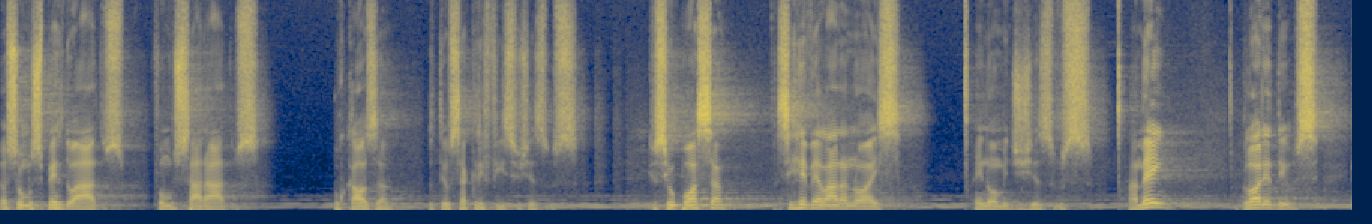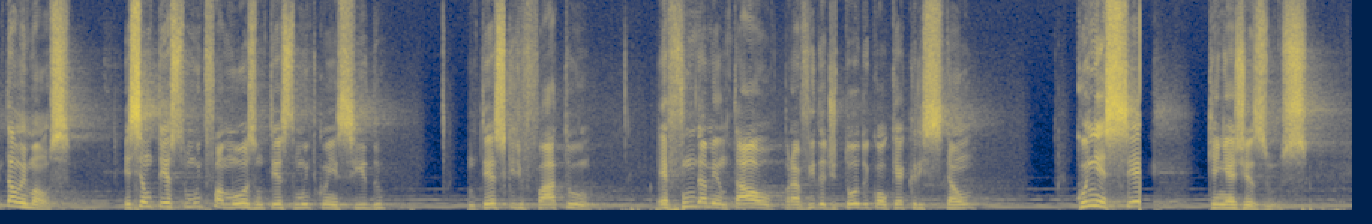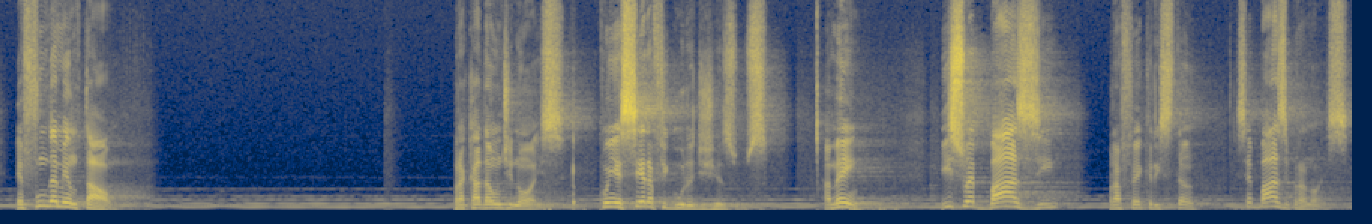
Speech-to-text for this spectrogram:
Nós somos perdoados, fomos sarados por causa do teu sacrifício, Jesus. Que o Senhor possa se revelar a nós em nome de Jesus. Amém? Glória a Deus. Então, irmãos, esse é um texto muito famoso, um texto muito conhecido, um texto que de fato é fundamental para a vida de todo e qualquer cristão conhecer quem é Jesus. É fundamental para cada um de nós conhecer a figura de Jesus. Amém? Isso é base para a fé cristã. Isso é base para nós.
